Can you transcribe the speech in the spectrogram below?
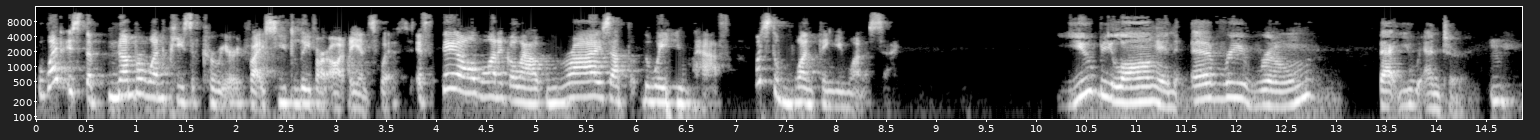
what is the number one piece of career advice you'd leave our audience with? If they all want to go out and rise up the way you have, what's the one thing you want to say? You belong in every room that you enter. Mm.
